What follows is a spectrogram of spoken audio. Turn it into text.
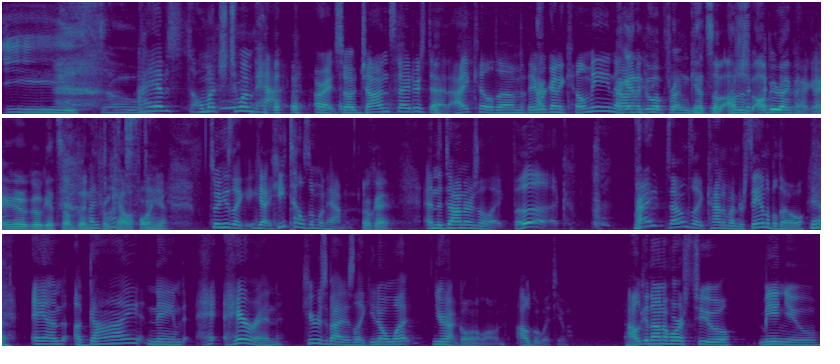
So. I have so much to unpack. All right, so John Snyder's dead. I killed him. They were gonna kill me. Now I gotta I'm- go up front and get some. I'll just. I'll be right back. I gotta go get something I'd from love to stay. California. So he's like, yeah, he tells them what happened. Okay. And the Donners are like, fuck. Right? Sounds like kind of understandable though. Yeah. And a guy named H- Herron hears about it. and He's like, you know what? You're not going alone. I'll go with you. I'll get on a horse too. Me and you,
